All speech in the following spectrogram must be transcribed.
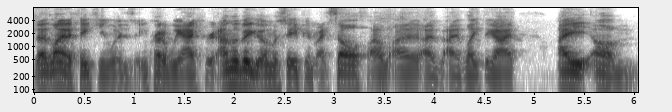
That line of thinking was incredibly accurate. I'm a big Homo sapien myself. I I I, I like the guy. I um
